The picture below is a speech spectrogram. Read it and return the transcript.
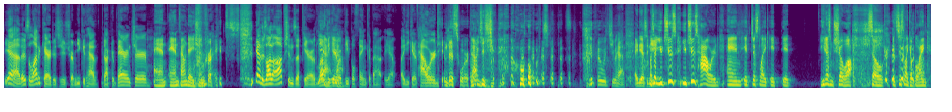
Yeah, there's a lot of characters to choose from. You could have Dr. Barringer. and and Foundation. Right. Yeah, there's a lot of options up here. I would love Yeah, to hear yeah. what people think about. Yeah, you could have Howard in this world. Yeah, just- Who would you have? And yes, and so you, you choose you choose Howard, and it just like it it he doesn't show up, so it's just like a blank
